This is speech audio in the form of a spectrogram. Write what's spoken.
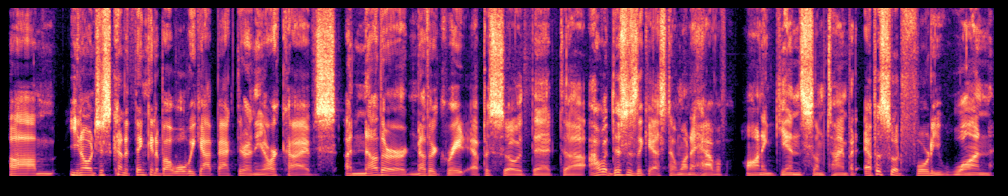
Um, you know, just kind of thinking about what we got back there in the archives. Another another great episode that uh, I would. This is a guest I want to have on again sometime. But episode forty one,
